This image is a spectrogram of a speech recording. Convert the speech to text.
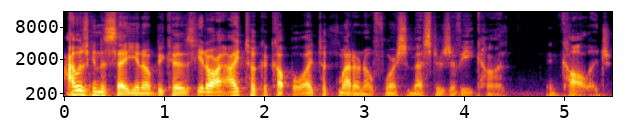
I was going to say, you know, because you know, I, I took a couple. I took I don't know four semesters of econ in college.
